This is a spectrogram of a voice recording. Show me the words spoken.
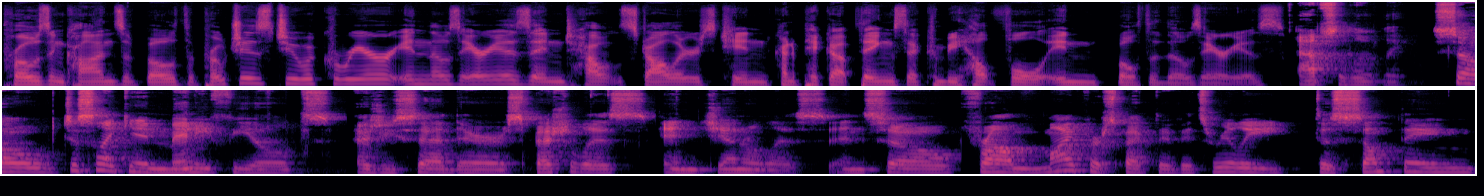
pros and cons of both approaches to a career in those areas and how scholars can kind of pick up things that can be helpful in both of those areas? Absolutely. So, just like in many fields, as you said, there are specialists and generalists. And so, from my perspective, it's really does something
